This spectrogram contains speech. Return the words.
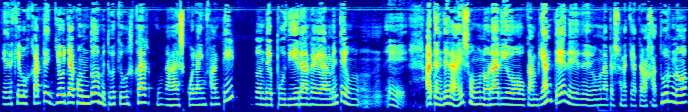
Tienes que buscarte. Yo ya con dos me tuve que buscar una escuela infantil donde pudieran realmente eh, atender a eso, un horario cambiante de, una persona que trabaja turno,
